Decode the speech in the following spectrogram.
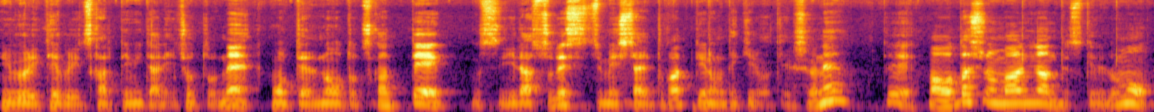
身振り手振り使ってみたりちょっとね持ってるノート使ってイラストで説明したりとかっていうのもできるわけですよね。で、まあ、私の周りなんですけれども、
